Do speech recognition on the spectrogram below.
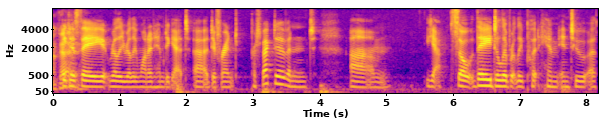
Okay. because they really really wanted him to get a different perspective and um, yeah so they deliberately put him into a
